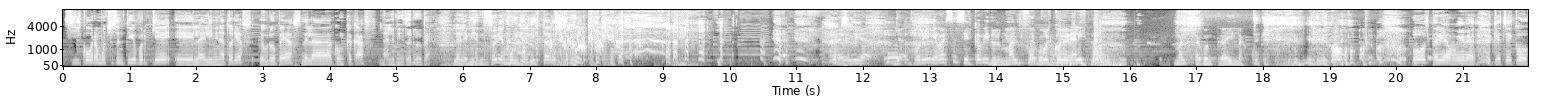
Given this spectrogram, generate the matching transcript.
sí cobra mucho sentido porque eh, las eliminatorias europeas de la CONCACAF. Las eliminatorias europeas. Las eliminatorias mundialistas de la CONCACAF. podría llamarse así el capítulo. Malta Fútbol colonialista. Malta contra Islas Cook. Oh, estaría buena. ¿Cachai? Como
